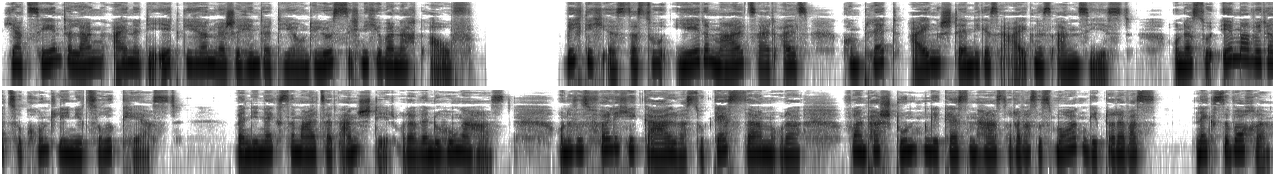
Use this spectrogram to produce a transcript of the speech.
jahrzehntelang eine Diätgehirnwäsche hinter dir und die löst sich nicht über Nacht auf. Wichtig ist, dass du jede Mahlzeit als komplett eigenständiges Ereignis ansiehst und dass du immer wieder zur Grundlinie zurückkehrst, wenn die nächste Mahlzeit ansteht oder wenn du Hunger hast. Und es ist völlig egal, was du gestern oder vor ein paar Stunden gegessen hast oder was es morgen gibt oder was nächste Woche.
